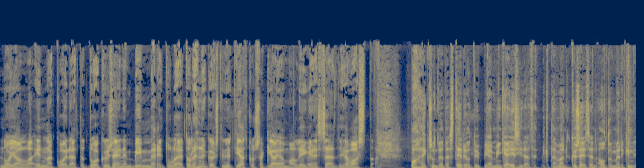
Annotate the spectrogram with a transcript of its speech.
nojalla ennakoida, että tuo kyseinen bimmeri tulee todennäköisesti nyt jatkossakin ajamaan liikennesääntöjä vastaan. Paheksun tätä stereotypia, minkä esität tämän kyseisen automerkin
